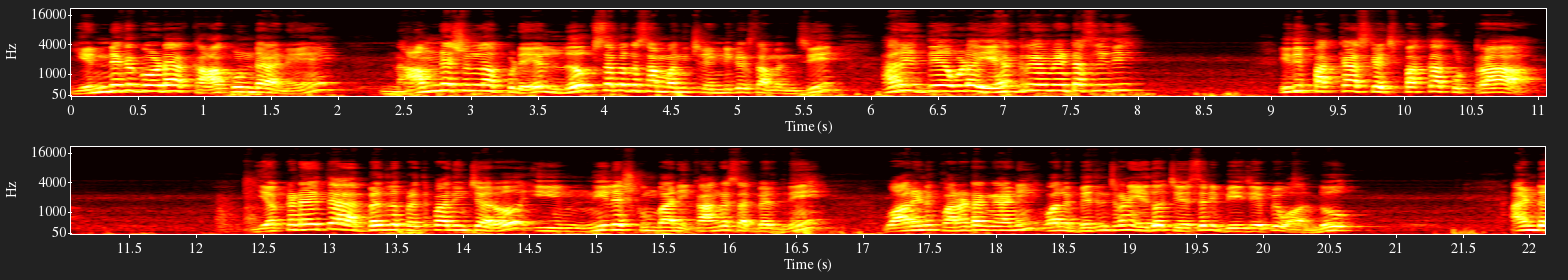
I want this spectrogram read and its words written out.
ఎన్నిక కూడా కాకుండానే నామినేషన్లు అప్పుడే లోక్సభకు సంబంధించిన ఎన్నికకు సంబంధించి అరే దేవుడా ఏహగ్రహం ఏంటి అసలు ఇది? ఇది పక్కా స్కెచ్ పక్కా కుట్రా. ఎక్కడైతే అభ్యర్థులు ప్రతిపాదించారో ఈ నీలేష్ కుంబాని కాంగ్రెస్ అభ్యర్థిని వారిని కొనటం కానీ వాళ్ళని బెదిరించడం ఏదో చేశారు ఈ బీజేపీ వాళ్ళు. అండ్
